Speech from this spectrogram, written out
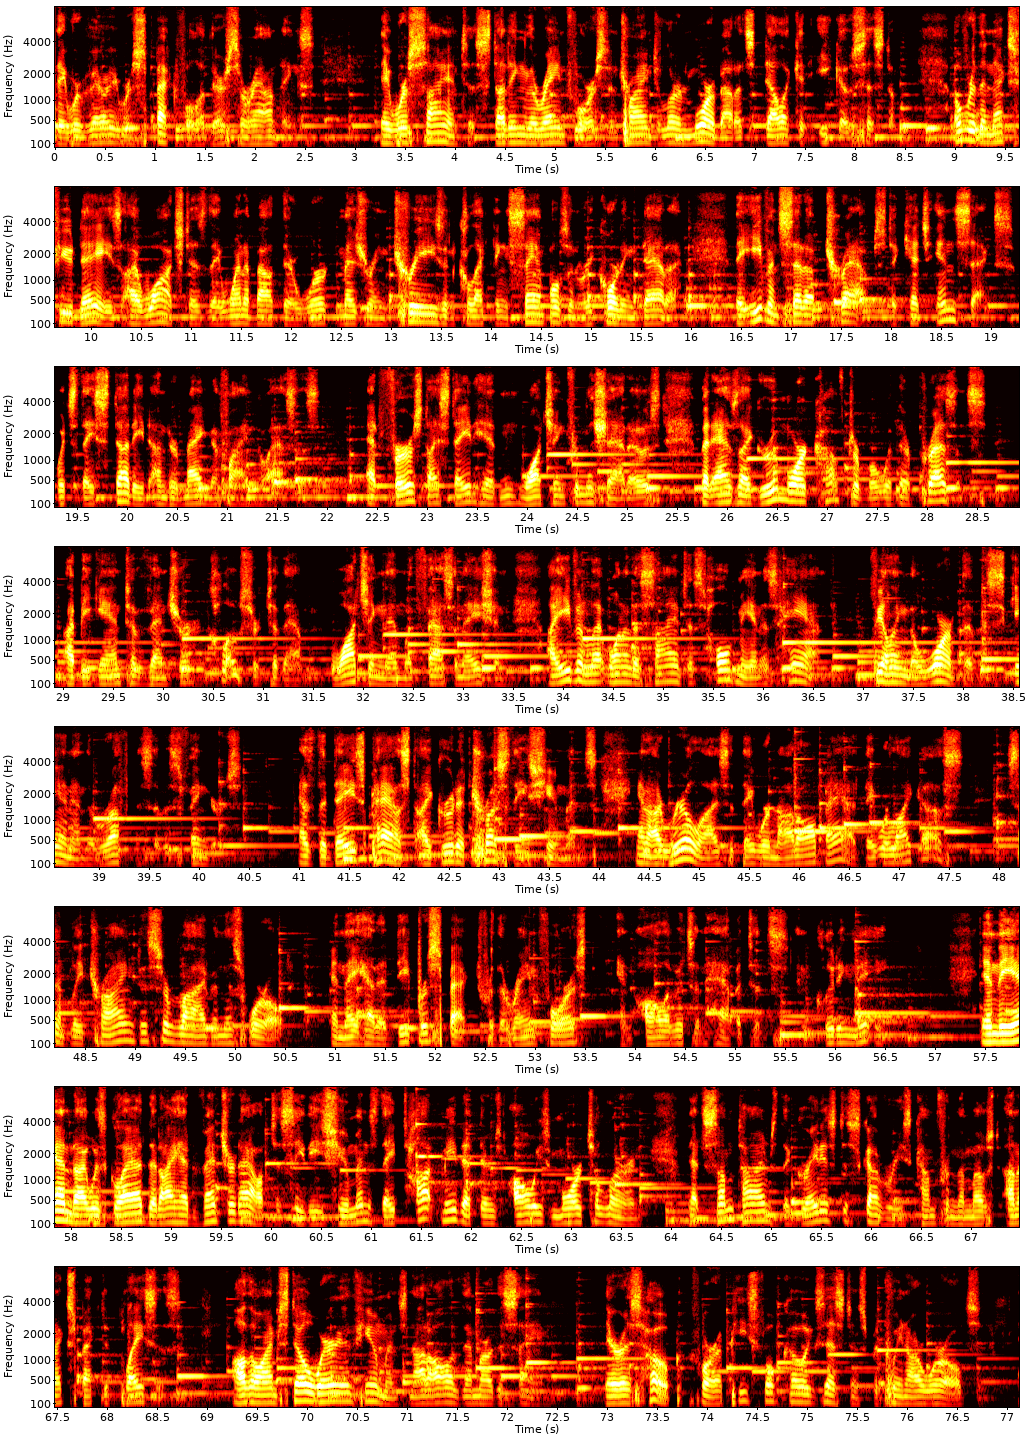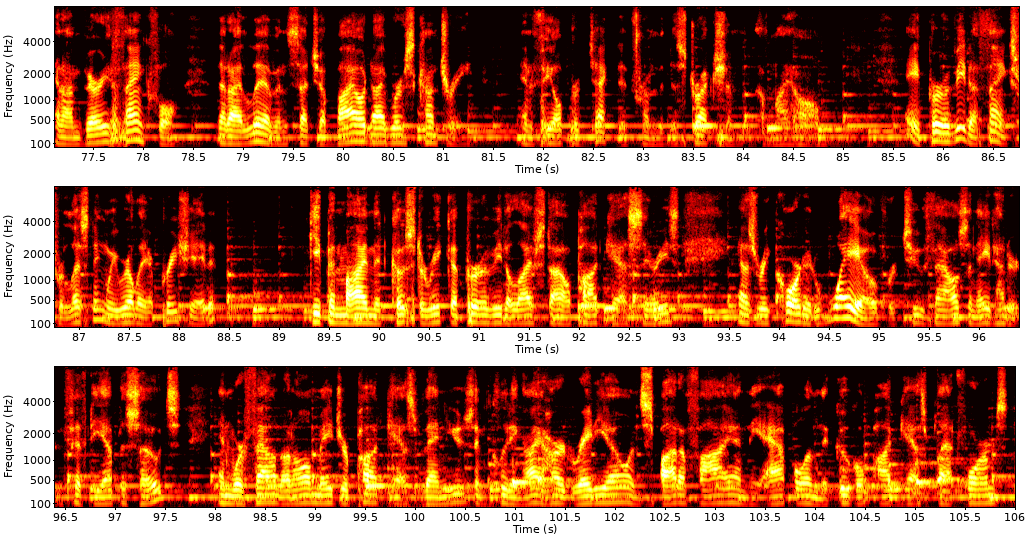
They were very respectful of their surroundings. They were scientists studying the rainforest and trying to learn more about its delicate ecosystem. Over the next few days, I watched as they went about their work measuring trees and collecting samples and recording data. They even set up traps to catch insects, which they studied under magnifying glasses. At first, I stayed hidden, watching from the shadows, but as I grew more comfortable with their presence, I began to venture closer to them, watching them with fascination. I even let one of the scientists hold me in his hand, feeling the warmth of his skin and the roughness of his fingers. As the days passed, I grew to trust these humans, and I realized that they were not all bad. They were like us, simply trying to survive in this world, and they had a deep respect for the rainforest and all of its inhabitants, including me. In the end, I was glad that I had ventured out to see these humans. They taught me that there's always more to learn, that sometimes the greatest discoveries come from the most unexpected places. Although I'm still wary of humans, not all of them are the same. There is hope for a peaceful coexistence between our worlds, and I'm very thankful that I live in such a biodiverse country and feel protected from the destruction of my home. Hey, Pura Vida, thanks for listening. We really appreciate it. Keep in mind that Costa Rica Pura Vida Lifestyle podcast series has recorded way over 2,850 episodes, and we're found on all major podcast venues, including iHeartRadio and Spotify and the Apple and the Google podcast platforms,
